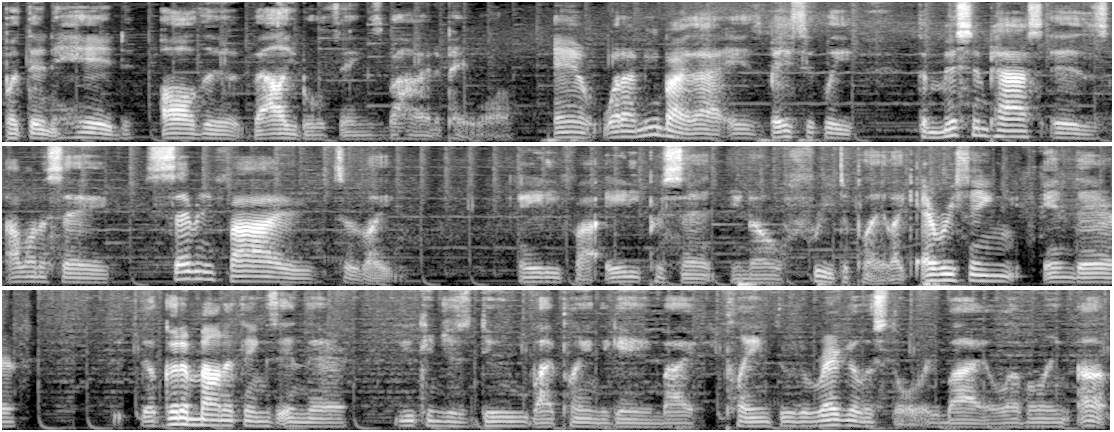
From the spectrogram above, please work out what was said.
but then hid all the valuable things behind a paywall. And what I mean by that is basically the mission pass is, I want to say, 75 to like 85 80% you know free to play like everything in there a good amount of things in there you can just do by playing the game, by playing through the regular story, by leveling up,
